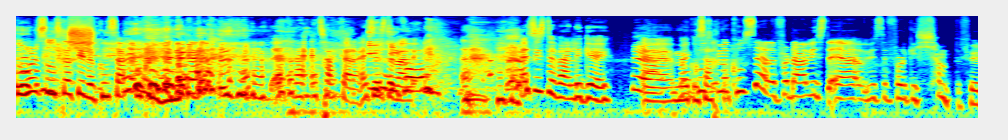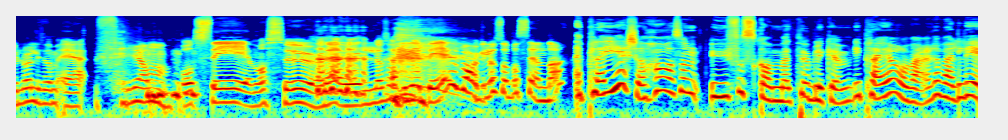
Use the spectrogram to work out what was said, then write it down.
Sol, som skal stille konsert på klubben i kveld. Jeg, trekker det. Jeg syns det, veldig- det er veldig gøy eh, Men med konserter. men hvordan er det for deg hvis, det er, hvis det er folk er kjempefulle og liksom er frampå scenen og søler øl og sånne ting? Er det ubehagelig å stå på scenen da? Jeg pleier ikke å ha sånn uforskammet publikum. De pleier å være veldig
